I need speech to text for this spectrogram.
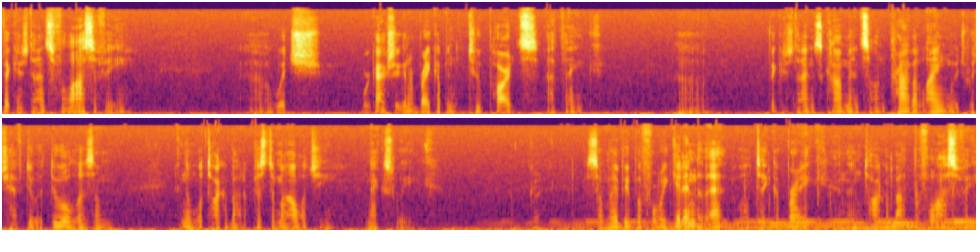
Wittgenstein's philosophy, uh, which we're actually going to break up into two parts, I think. Uh, Wittgenstein's comments on private language, which have to do with dualism, and then we'll talk about epistemology next week. Good. So maybe before we get into that, we'll take a break and then talk about the philosophy.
